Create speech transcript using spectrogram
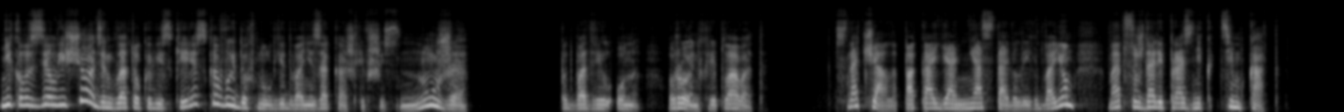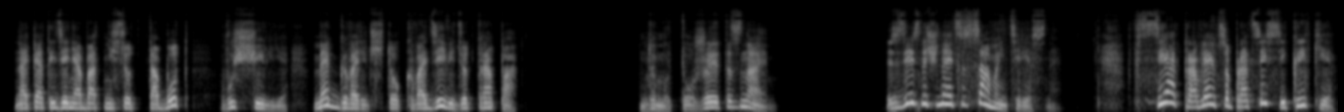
Николас сделал еще один глоток виски и резко выдохнул, едва не закашлившись. «Ну же!» — подбодрил он Роин хрипловато. «Сначала, пока я не оставила их вдвоем, мы обсуждали праздник Тимкат. На пятый день аббат несет табот в ущелье. Мэг говорит, что к воде ведет тропа. Да мы тоже это знаем. Здесь начинается самое интересное. Все отправляются процессией к реке.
